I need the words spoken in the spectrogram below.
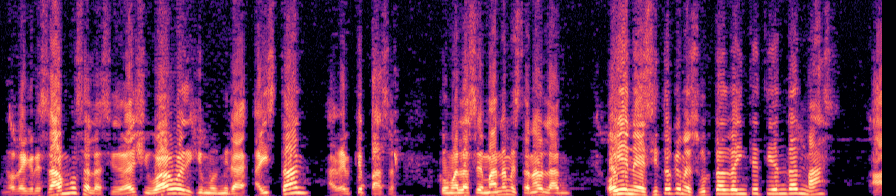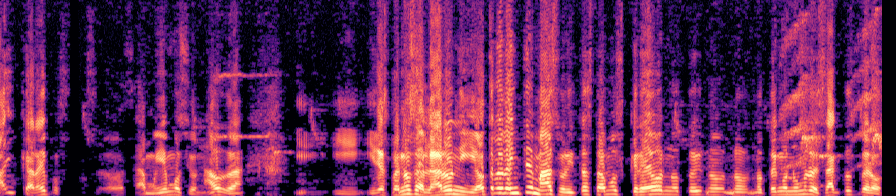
y nos regresamos a la ciudad de Chihuahua y dijimos, mira, ahí están, a ver qué pasa. Como a la semana me están hablando. Oye, necesito que me surtas 20 tiendas más. Ay, caray, pues, está muy emocionado, ¿verdad? Y, y, después nos hablaron y otras 20 más. Ahorita estamos, creo, no estoy, no, no, no tengo números exactos, pero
